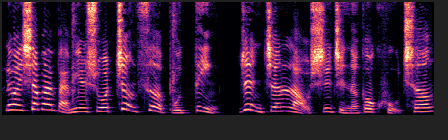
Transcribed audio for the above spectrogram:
另外，下半版面说政策不定。认真老师只能够苦撑，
